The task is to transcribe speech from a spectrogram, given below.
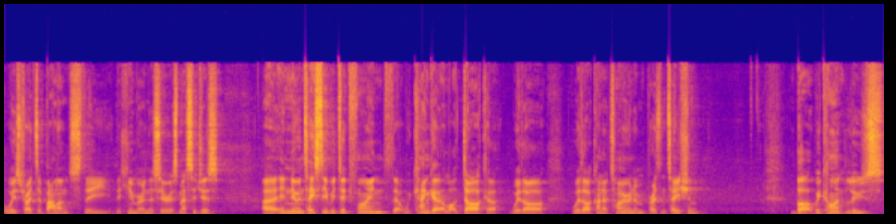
always tried to balance the, the humor and the serious messages. Uh, in New 'n' Tasty, we did find that we can get a lot darker with our, with our kind of tone and presentation, but we can't lose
